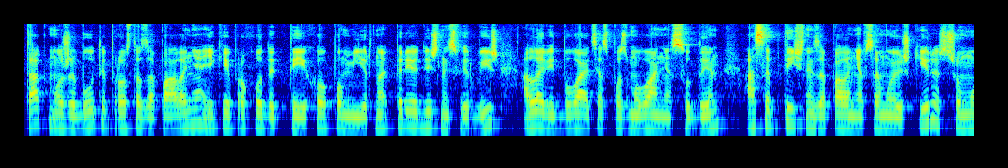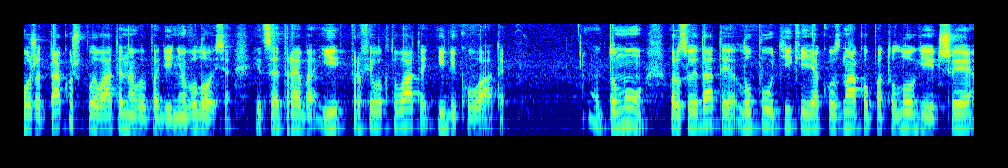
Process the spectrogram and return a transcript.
так може бути просто запалення, яке проходить тихо, помірно, періодичний свірбіж, але відбувається спазмування судин, асептичне запалення в самої шкіри, що може також впливати на випадіння волосся. І це треба і профілактувати, і лікувати. Тому розглядати лупу тільки як ознаку патології, чи, е,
